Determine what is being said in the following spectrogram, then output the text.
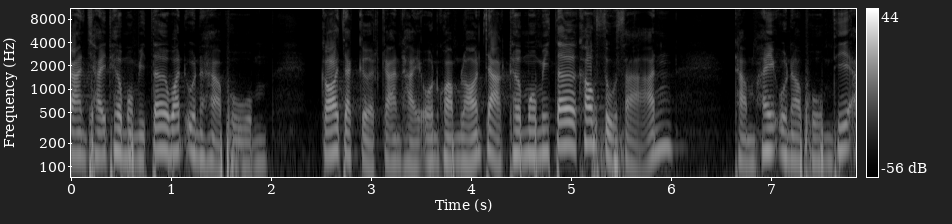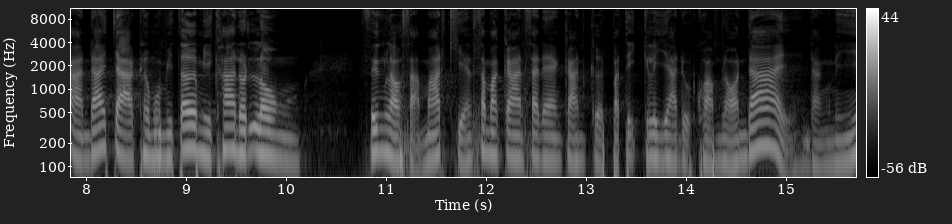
การใช้เทอร์โมมิเตอร์วัดอุณหภูมิ ก็จะเกิดการถ่ายโอนความร้อนจากเทอร์โมมิเตอร์เข้าสู่สารทำให้อุณหภูมิที่อ่านได้จากเทอร์โมมิเตอร์มีค่าลดลง ซึ่งเราสามารถเขียนสมการแสดงการเกิดปฏิกิริยาดูดความร้อนได้ ดังนี้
